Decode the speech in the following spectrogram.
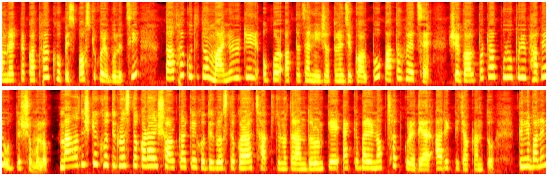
আমরা একটা কথা খুব স্পষ্ট করে বলেছি তথাকথিত মাইনরিটির উপর অত্যাচার নির্যাতনের যে গল্প পাতা হয়েছে, সে গল্পটা পুরোপুরিভাবে উদ্দেশ্যমূলক। বাংলাদেশকে ক্ষতিগ্রস্ত করা সরকারকে ক্ষতিগ্রস্ত করা, ছাত্র জনতার আন্দোলনকে একেবারে নচ্ছাত করে দেওয়ার আরেকটি চক্রান্ত। তিনি বলেন,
